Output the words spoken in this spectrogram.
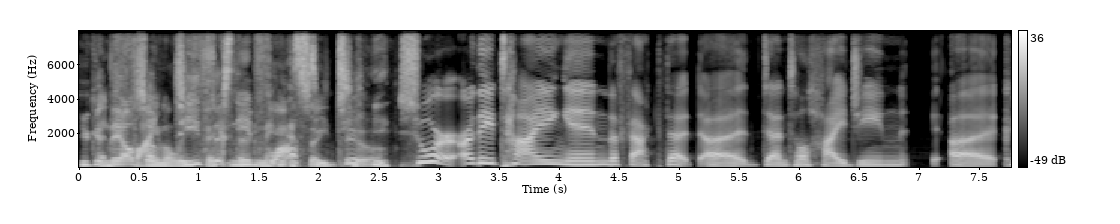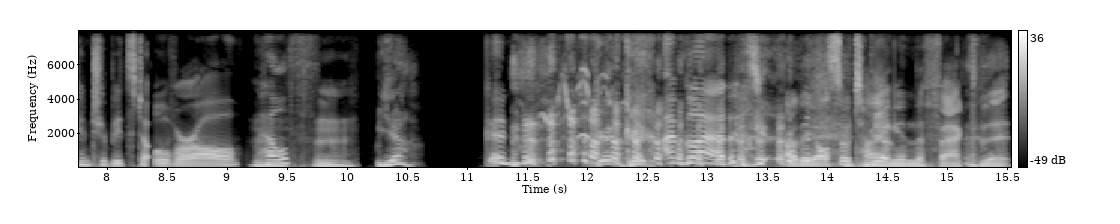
you could. And they also have finally teeth that fix need their nasty flossing too. Sure. Are they tying in the fact that uh, dental hygiene uh, contributes to overall Mm. health? Yeah, Good. Good, good. I'm glad. Are they also tying Yeah. in the fact that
